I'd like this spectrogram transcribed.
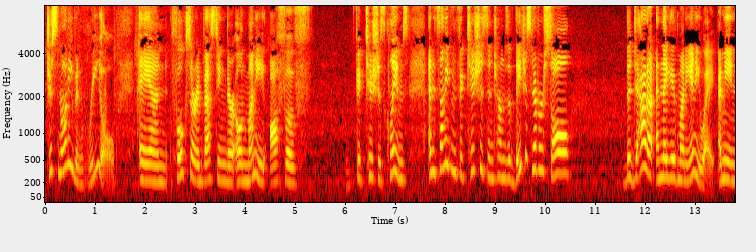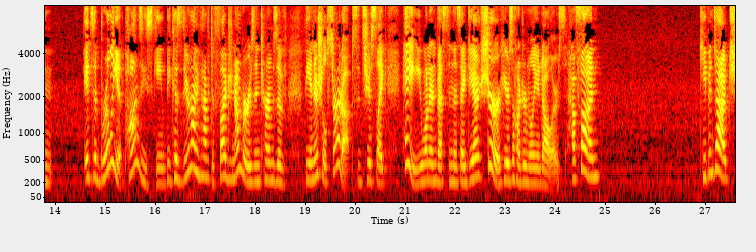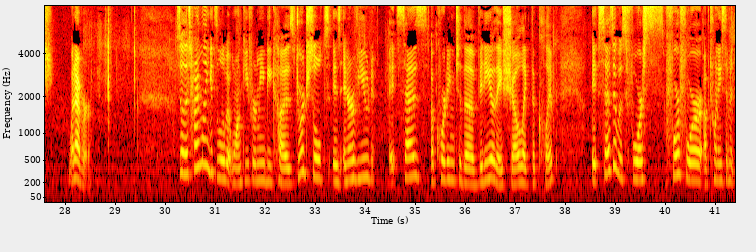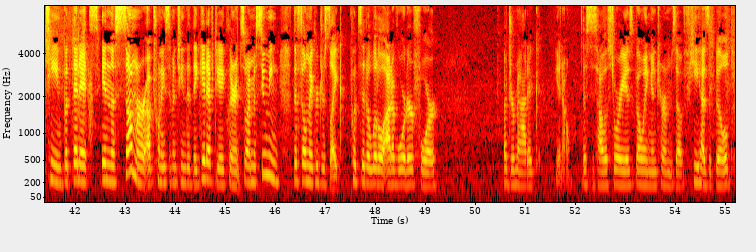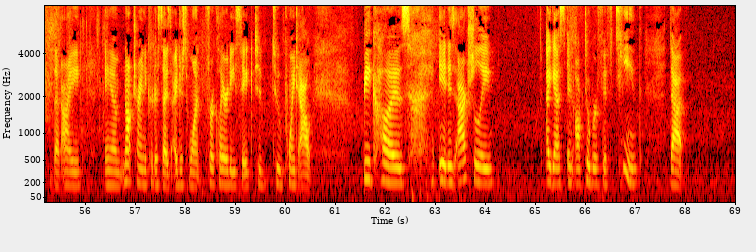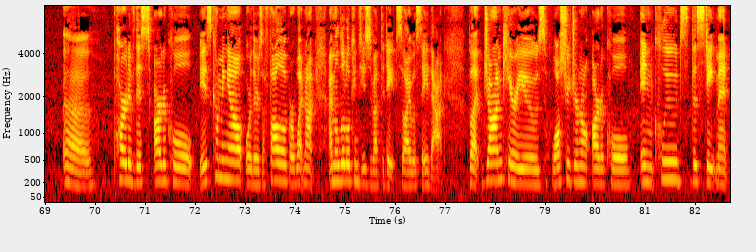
just not even real and folks are investing their own money off of fictitious claims and it's not even fictitious in terms of they just never saw the data and they gave money anyway. I mean it's a brilliant ponzi scheme because you're not even have to fudge numbers in terms of the initial startups. It's just like hey you want to invest in this idea? Sure here's a hundred million dollars. Have fun. Keep in touch. Whatever. So the timeline gets a little bit wonky for me because George Shultz is interviewed it says according to the video they show like the clip it says it was 4 4 4 of 2017 but then it's in the summer of 2017 that they get FDA clearance. So I'm assuming the filmmaker just like puts it a little out of order for a dramatic you know this is how the story is going in terms of he has a build that I am not trying to criticize. I just want for clarity's sake to to point out because it is actually I guess in October 15th that uh part of this article is coming out or there's a follow up or whatnot. I'm a little confused about the dates, so I will say that. But John Carreyrou's Wall Street Journal article includes the statement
